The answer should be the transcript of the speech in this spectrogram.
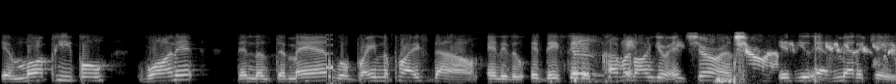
if more people want it, then the demand will bring the price down. And it, it they said it's covered on your insurance if you have Medicaid.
